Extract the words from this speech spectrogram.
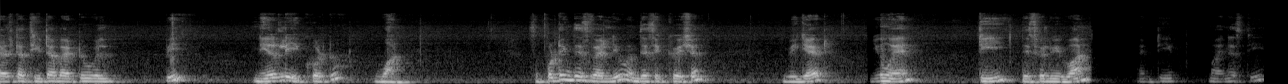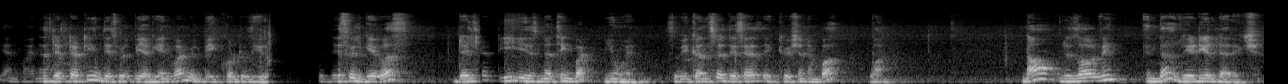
delta theta by 2 will be nearly equal to 1. So putting this value in this equation we get mu n t this will be 1 and t minus t and minus delta t and this will be again 1 will be equal to 0. So this will give us delta t is nothing but mu n. So we consider this as equation number 1. Now resolving in the radial direction.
